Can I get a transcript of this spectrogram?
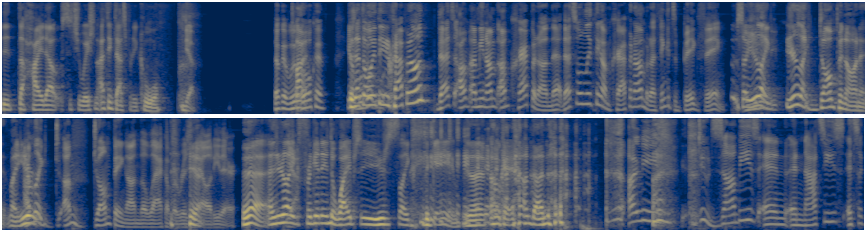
the, the hideout situation. I think that's pretty cool. Yeah. Okay. We, right. okay. Is that the go- only thing you're crapping on? That's. I'm, I mean, I'm I'm crapping on that. That's the only thing I'm crapping on, but I think it's a big thing. So you you're don't like you're like dumping on it, like you're I'm like d- I'm dumping on the lack of originality there. yeah, and you're like Yeah. forgetting to wipe, so you use like the game. You know? Okay, I'm done. I mean, dude, zombies and and Nazis, it's like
